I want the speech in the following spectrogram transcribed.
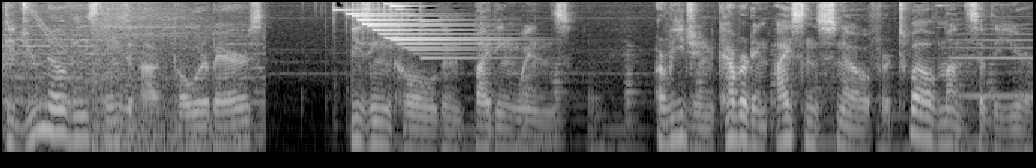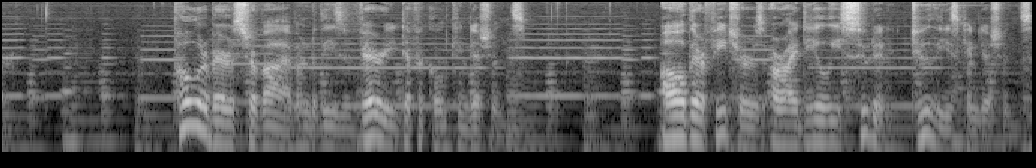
Did you know these things about polar bears? Freezing cold and biting winds. A region covered in ice and snow for 12 months of the year. Polar bears survive under these very difficult conditions. All their features are ideally suited to these conditions.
